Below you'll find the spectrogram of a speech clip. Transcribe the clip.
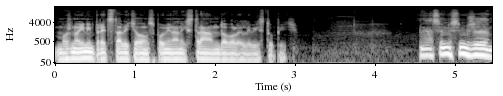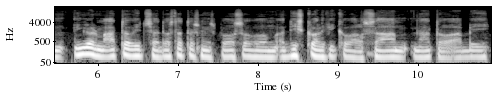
možno iným predstaviteľom spomínaných strán dovolili vystúpiť? Ja si myslím, že Igor Matovič sa dostatočným spôsobom diskvalifikoval sám na to, aby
